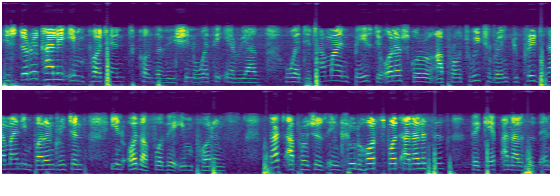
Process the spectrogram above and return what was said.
Historically important conservation-worthy areas were determined based on a scoring approach which ranked the predetermined important regions in order for their importance. Such approaches include hotspot analysis, the gap analysis, and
